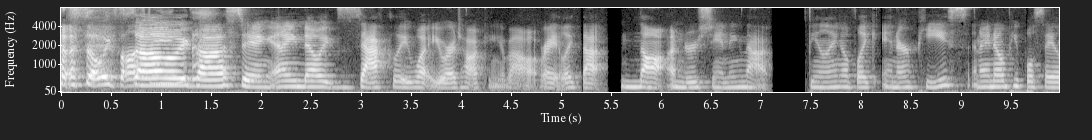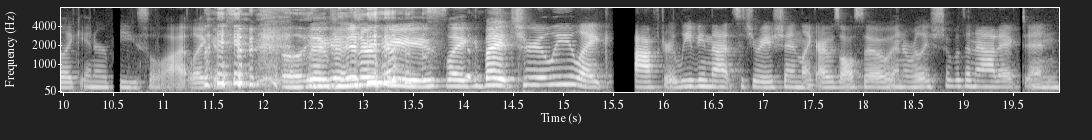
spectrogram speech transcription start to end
It's so so exhausting. exhausting. And i know exactly what you are talking about right? Like that not understanding that feeling of like inner peace and i know people say like inner peace a lot like it's Oh, like, inner inner peace. peace like but truly like after leaving that situation like i was also in a relationship with an addict and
